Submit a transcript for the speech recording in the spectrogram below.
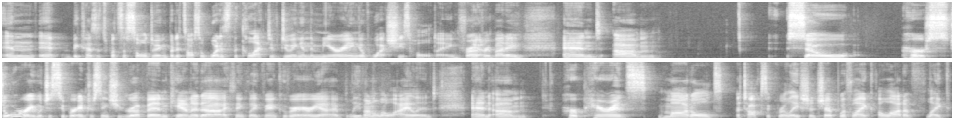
in it because it's what's the soul doing, but it's also what is the collective doing in the mirroring of what she's holding for Yeah. everybody. And um so her story, which is super interesting, she grew up in Canada, I think like Vancouver area, I believe on a little island. And um her parents modeled a toxic relationship with like a lot of like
